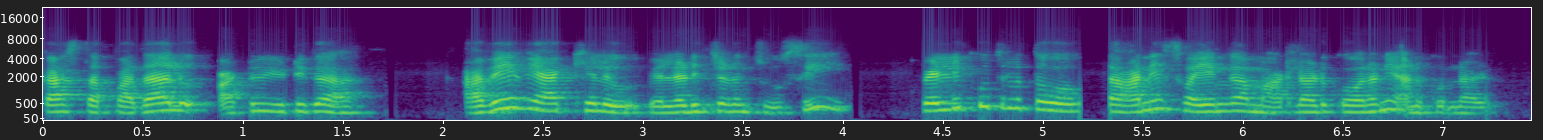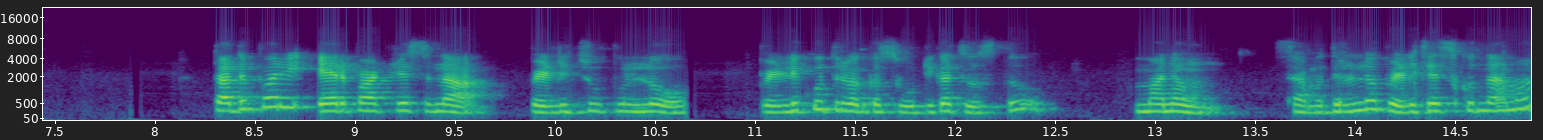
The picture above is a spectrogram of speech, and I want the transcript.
కాస్త పదాలు అటు ఇటుగా అవే వ్యాఖ్యలు వెల్లడించడం చూసి పెళ్ళి తానే స్వయంగా మాట్లాడుకోవాలని అనుకున్నాడు. తదుపరి ఏర్పాటు చేసిన పెళ్ళి చూపుల్లో పెళ్ళి కూతురు వంక సూటిగా చూస్తూ మనం సముద్రంలో పెళ్ళి చేసుకుందామా?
